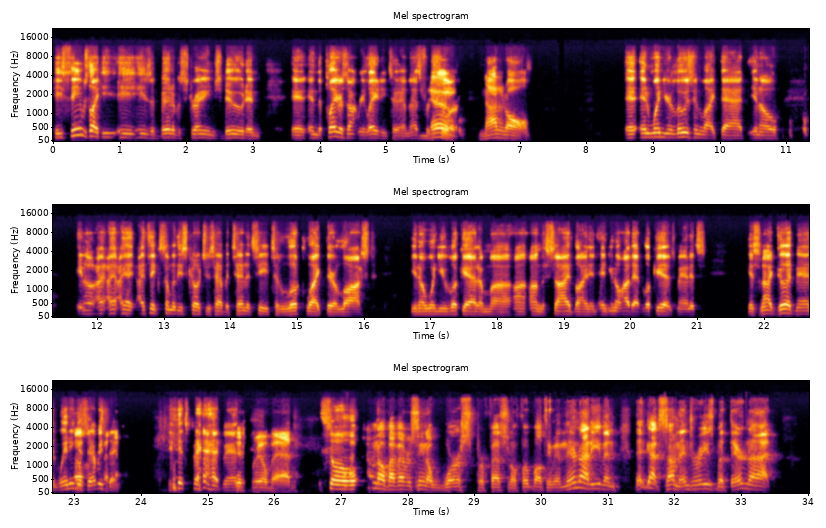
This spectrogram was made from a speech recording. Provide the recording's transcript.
he seems like he, he he's a bit of a strange dude and, and, and the players aren't relating to him. That's for no, sure. Not at all and, and when you're losing like that, you know, you know, I, I, I think some of these coaches have a tendency to look like they're lost. You know, when you look at them uh, on, on, the sideline, and, and you know how that look is, man. It's it's not good, man. Winning oh, is everything. Bad. It's bad, man. It's real bad. So I don't know if I've ever seen a worse professional football team, and they're not even. They've got some injuries, but they're not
